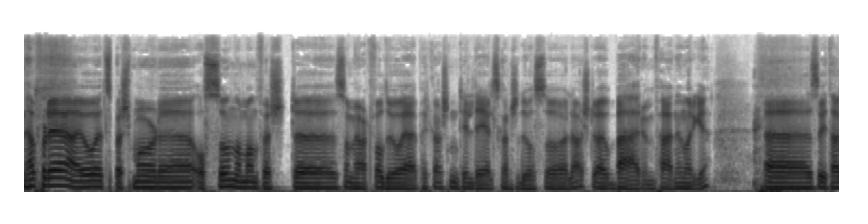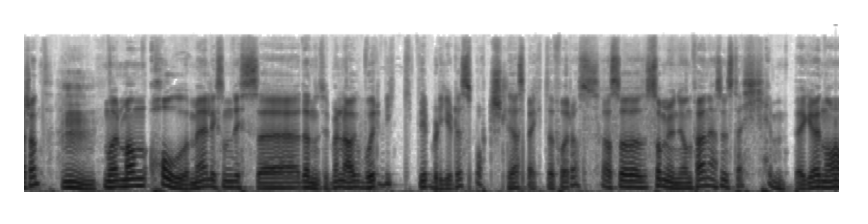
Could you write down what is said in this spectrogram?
Ja, for det er jo et spørsmål uh, også, når man først, uh, som i hvert fall du og jeg, Per Karsten, til dels kanskje du også, Lars, du er jo Bærum-fan i Norge, eh, så vidt jeg har skjønt. Mm. Når man holder med liksom disse, denne typen lag, hvor viktig blir det sportslige aspektet for oss? Altså Som Union-fan, jeg syns det er kjempegøy nå,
